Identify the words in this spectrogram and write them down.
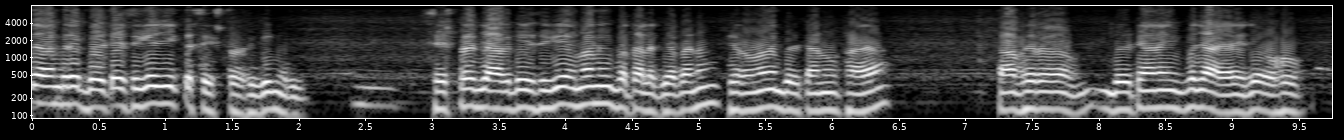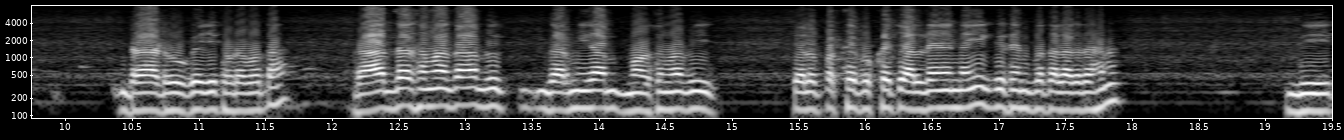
ਤਾਂ ਮੇਰੇ ਬੇਟੇ ਸੀਗੇ ਜੀ ਇੱਕ ਸਿਸਟਰ ਸੀਗੀ ਮੇਰੀ। ਸਿਸਟਰ ਜਾਗਦੇ ਸੀਗੇ ਉਹਨਾਂ ਨੂੰ ਪਤਾ ਲੱਗਿਆ ਪਹਿਲਾਂ ਫਿਰ ਉਹਨਾਂ ਨੇ ਬੇਟਾ ਨੂੰ ਉਠਾਇਆ। ਤਾਂ ਫਿਰ ਬੇਟਿਆਂ ਨੇ ਭਜਾਇਆ ਜੀ ਉਹ ਡਰਾ ਡਰੂ ਕੇ ਜੀ ਥੋੜਾ ਬਹੁਤਾ। ਰਾਤ ਦਾ ਸਮਾਂ ਤਾਂ ਵੀ ਗਰਮੀ ਦਾ ਮੌਸਮ ਆ ਵੀ ਚਲੋ ਪੱਖੇ ਪੁੱਖੇ ਚੱਲਦੇ ਨੇ ਨਹੀਂ ਕਿਸੇ ਨੂੰ ਪਤਾ ਲੱਗਦਾ ਹਨਾ? ਵੀ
